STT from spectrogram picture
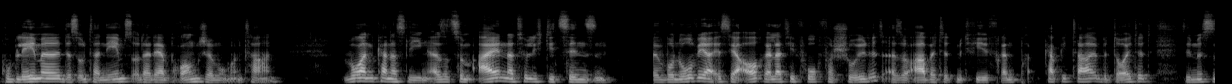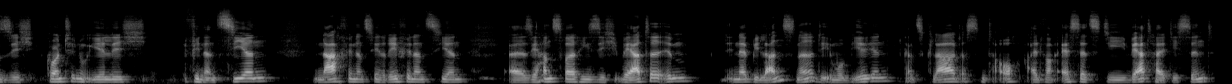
Probleme des Unternehmens oder der Branche momentan. Woran kann das liegen? Also zum einen natürlich die Zinsen. Vonovia ist ja auch relativ hoch verschuldet, also arbeitet mit viel Fremdkapital, bedeutet, sie müssen sich kontinuierlich finanzieren, nachfinanzieren, refinanzieren. Äh, sie haben zwar riesig Werte im, in der Bilanz, ne, die Immobilien, ganz klar, das sind auch einfach Assets, die werthaltig sind,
